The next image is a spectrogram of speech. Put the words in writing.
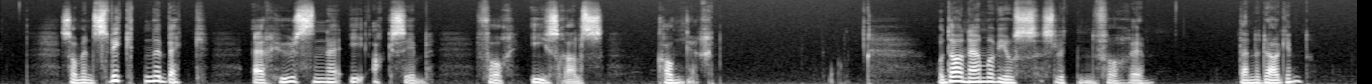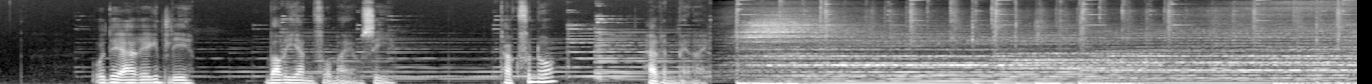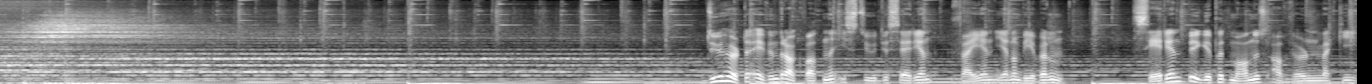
Som en sviktende bekk er husene i Aksib for Israels konger. Og da nærmer vi oss slutten for eh, denne dagen. Og det er egentlig bare igjen for meg å si takk for nå, Herren med deg. Du hørte Øyvind Brakvatne i studieserien Veien gjennom Bibelen. Serien bygger på et manus av Vern McGee.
